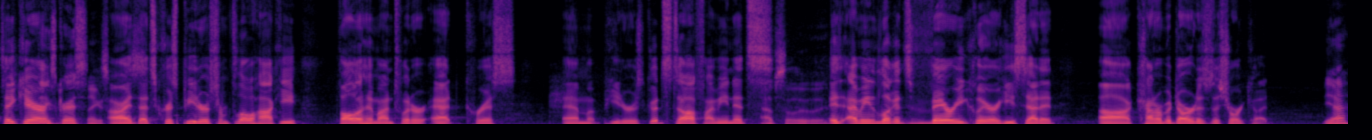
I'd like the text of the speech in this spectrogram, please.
Take care. Thanks, Chris. Thanks. All right, that's Chris Peters from FloHockey. Follow him on Twitter at Chris M Peters. Good stuff. I mean, it's Absolutely. It, I mean, look, it's very clear. He said it. Uh, Connor Bedard is the shortcut. yeah.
